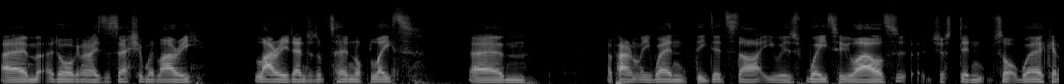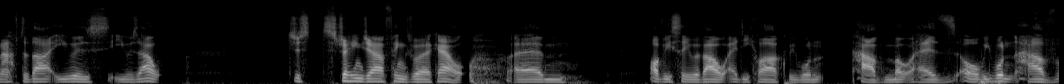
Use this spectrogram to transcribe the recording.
um, had organised a session with Larry. Larry had ended up turning up late. Um, apparently, when they did start, he was way too loud. Just didn't sort of work. And after that, he was he was out. Just strange how things work out. Um, obviously, without Eddie Clarke, we wouldn't have Motorheads, or we wouldn't have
